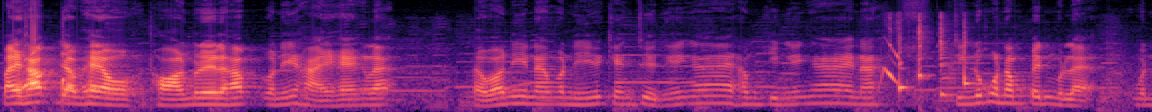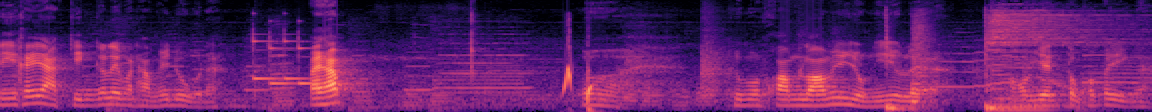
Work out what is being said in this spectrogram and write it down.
ไปครับอย่าแผ่วถอนไปเลยนะครับ วันนี้หายแห้งแล้ว แต่ว่านี่นะวันนี้แกงจืดง่ายๆทำกินง่ายๆนะจริงทุกคนทำเป็นหมดแหละ วันนี้แค่อยากกินก็เลยมาทำให้ดูนะ ไปครับโอ้ยคือความร้อนมันอยู่อย่างนี้อยู่เลยอะเอาความเย็นตกเข้าไปอีกนะ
